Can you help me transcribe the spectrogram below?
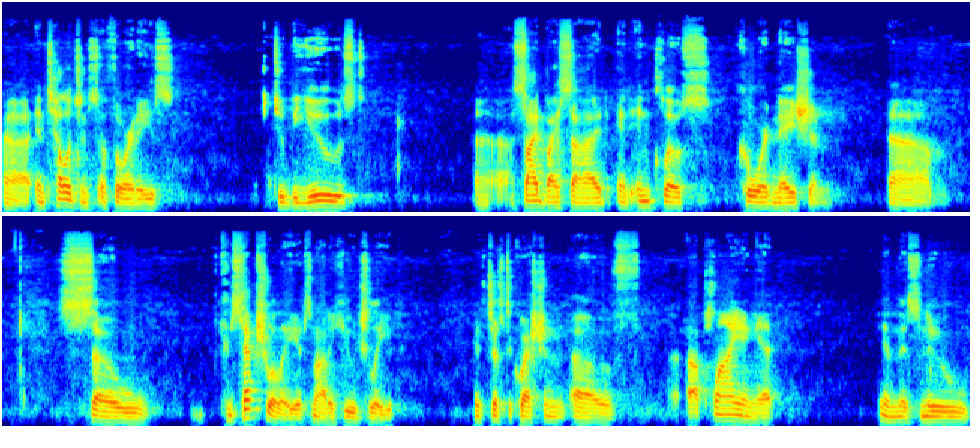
uh, intelligence authorities to be used uh, side by side and in close coordination. Um, so conceptually, it's not a huge leap. It's just a question of applying it in this new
